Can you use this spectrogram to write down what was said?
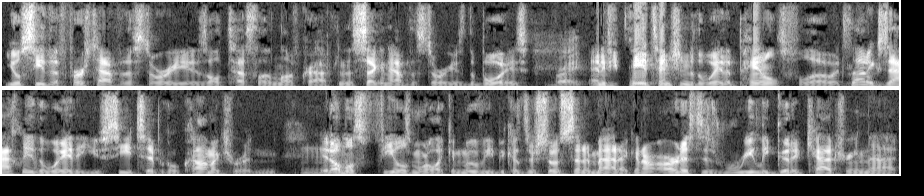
you'll see the first half of the story is all Tesla and Lovecraft, and the second half of the story is the boys. Right. And if you pay attention to the way the panels flow, it's not exactly the way that you see typical comics written. It almost feels more like a movie because they're so cinematic, and our artist is really good at capturing that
